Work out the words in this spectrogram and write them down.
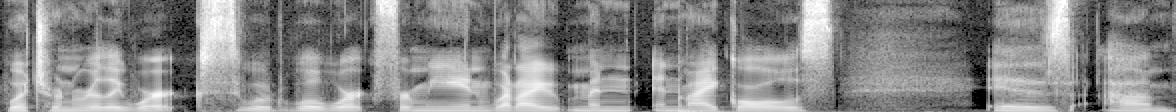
which one really works, would will work for me and what I in my goals is um,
